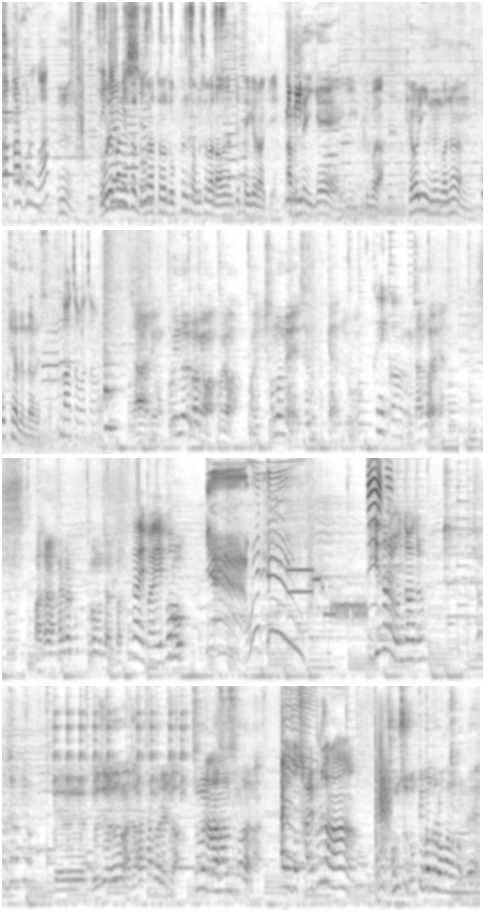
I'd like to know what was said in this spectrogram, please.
아 바로 고른 거야? 응. 대결 노래방에서 미션? 누가 더 높은 점수가 나오는지 대결하기. 아 근데 이게 이 그거야. 별이 있는 거는 꼭 해야 된다 그랬어. 맞아 맞아. 자 지금 코인 노래방에 왔고요. 아니 천 원에 세 개밖에 안 줘. 그니까. 너무 짠 거 아니야? 아 그럼 가위바위보 누가 먼저 할까? 가위바위보. 어? 이긴 사람이 먼저 하죠. 그 요즘 아주 핫한 노래죠. 스물다섯 스물하나. 아니 너 잘 부르잖아. 점수 높게 받으려고 하는 건데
